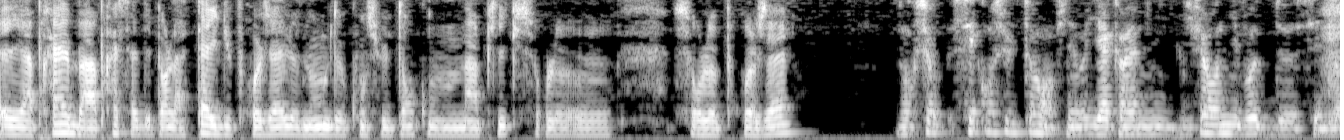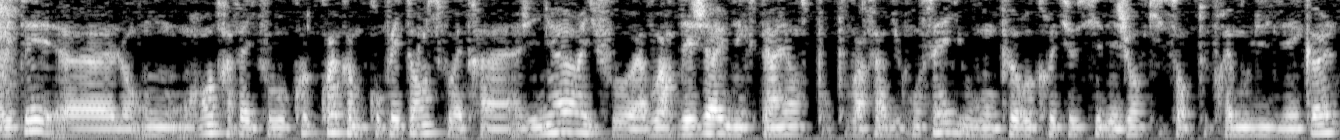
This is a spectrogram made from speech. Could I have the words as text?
et après, bah après, ça dépend de la taille du projet, le nombre de consultants qu'on implique sur le projet. Donc sur ces consultants, finalement, il y a quand même différents niveaux de seniorité. Euh, on, rentre, enfin, il faut quoi, comme compétence? Il faut être ingénieur, il faut avoir déjà une expérience pour pouvoir faire du conseil, ou on peut recruter aussi des gens qui sortent tout frais moulus d'une école?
